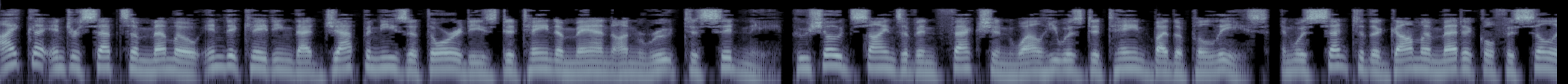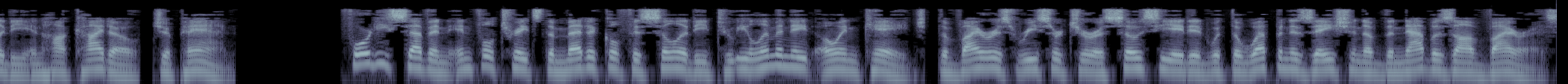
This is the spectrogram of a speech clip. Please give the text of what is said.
Aika intercepts a memo indicating that Japanese authorities detained a man en route to Sydney, who showed signs of infection while he was detained by the police, and was sent to the Gama Medical Facility in Hokkaido, Japan. 47 infiltrates the medical facility to eliminate Owen Cage, the virus researcher associated with the weaponization of the Nabazov virus.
